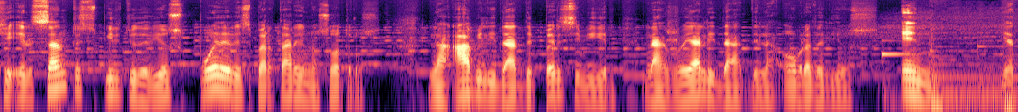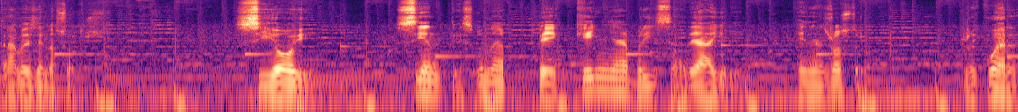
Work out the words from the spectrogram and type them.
que el Santo Espíritu de Dios puede despertar en nosotros la habilidad de percibir la realidad de la obra de Dios en y a través de nosotros. Si hoy sientes una pequeña brisa de aire en el rostro, recuerda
